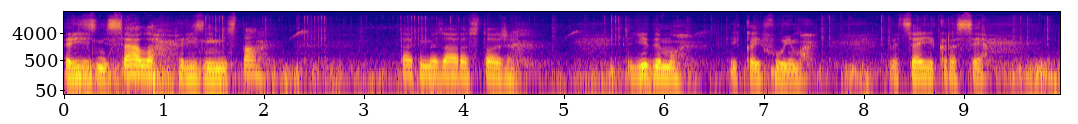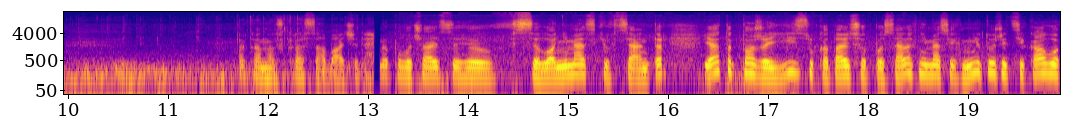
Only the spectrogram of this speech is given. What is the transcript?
різні села, різні міста. Так ми зараз теж їдемо і кайфуємо від цієї краси. Така нас краса, бачите. Ми, виходить, в село німецьке, в центр. Я так теж їздю, катаюся по селах німецьких. Мені дуже цікаво,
